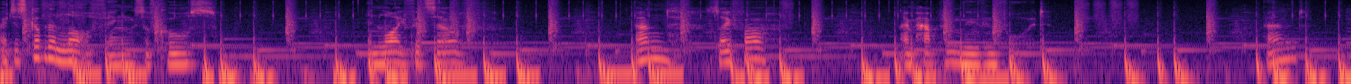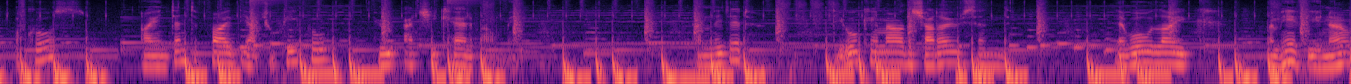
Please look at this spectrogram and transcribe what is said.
I discovered a lot of things, of course, in life itself, and so far, I'm happily moving forward. And, of course, I identified the actual people who actually cared about me. They did. They all came out of the shadows and they were all like, I'm here for you now.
